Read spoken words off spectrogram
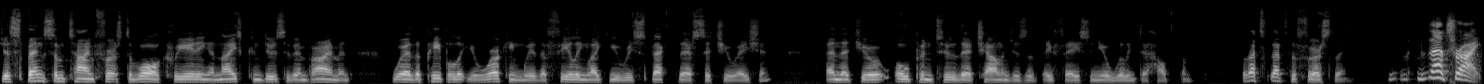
just spend some time first of all creating a nice conducive environment where the people that you're working with are feeling like you respect their situation and that you're open to their challenges that they face and you're willing to help them. So that's that's the first thing. That's right.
